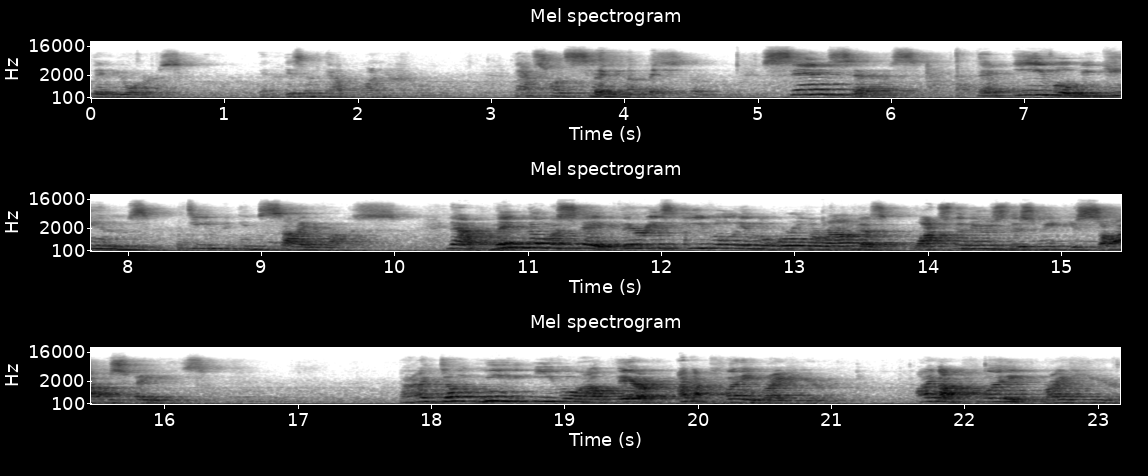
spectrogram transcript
than yours. And isn't that wonderful? That's what sin does. Sin says that evil begins deep inside of us. Now, make no mistake, there is evil in the world around us. Watch the news this week, you saw it in spades. But I don't need evil out there. I got plenty right here. I got plenty right here.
